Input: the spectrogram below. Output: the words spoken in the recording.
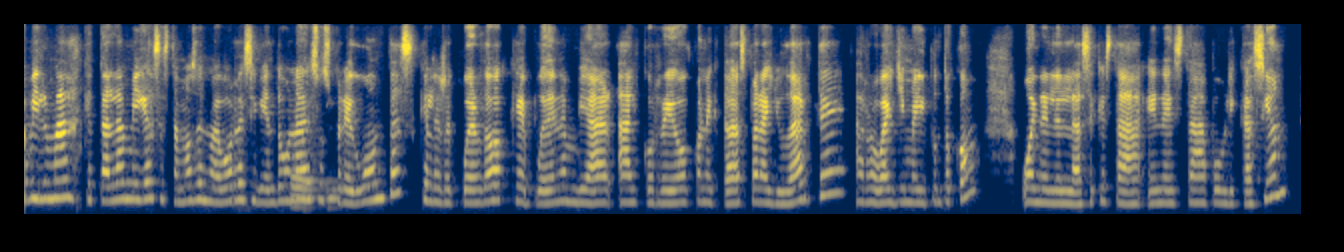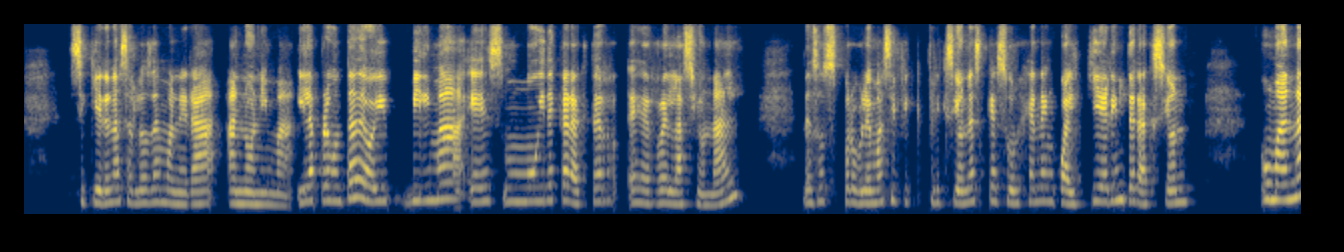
Vilma, ¿qué tal amigas? Estamos de nuevo recibiendo una de sus preguntas que les recuerdo que pueden enviar al correo conectadas para ayudarte arroba gmail.com o en el enlace que está en esta publicación si quieren hacerlos de manera anónima. Y la pregunta de hoy, Vilma, es muy de carácter eh, relacional, de esos problemas y fricciones que surgen en cualquier interacción humana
